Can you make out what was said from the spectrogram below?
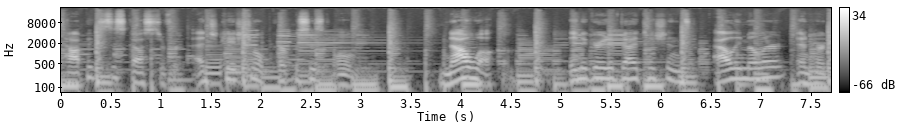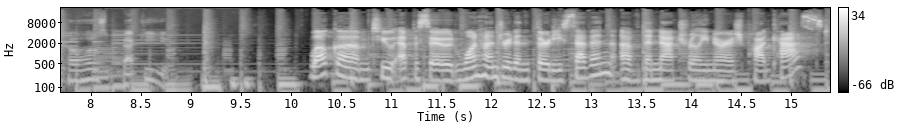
topics discussed are for educational purposes only. Now, welcome integrative dietitians Ali Miller and her co host Becky Yu. Welcome to episode 137 of the Naturally Nourished podcast.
